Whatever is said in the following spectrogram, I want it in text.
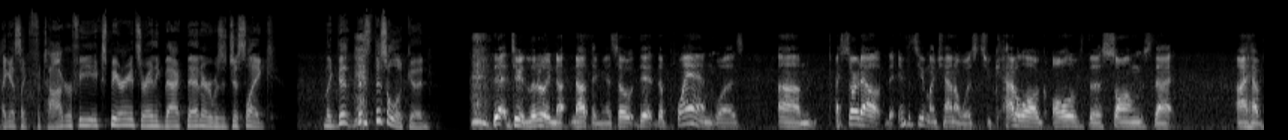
I guess like photography experience or anything back then, or was it just like like this this this will look good? yeah, dude, literally no, nothing, man. So the the plan was, um, I started out. The infancy of my channel was to catalog all of the songs that I have,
